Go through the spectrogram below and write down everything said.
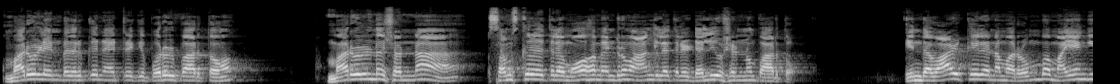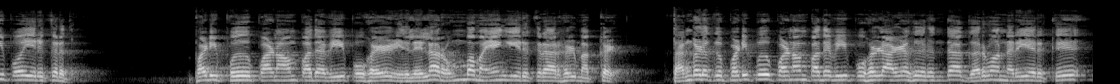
மருள் என்பதற்கு நேற்றைக்கு பொருள் பார்த்தோம். மருள்னு சொன்னால் சம்ஸ்கிருதத்தில் மோகம் என்றும் ஆங்கிலத்தில் டெல்யூஷன்னும் பார்த்தோம். இந்த வாழ்க்கையில் நம்ம ரொம்ப மயங்கி போய் இருக்கிறது. படிப்பு பணம் பதவி புகழ் இதிலெல்லாம் ரொம்ப மயங்கி இருக்கிறார்கள் மக்கள். தங்களுக்கு படிப்பு பணம் பதவி புகழ் அழகு இருந்தால் கர்வம் நிறைய இருக்குது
